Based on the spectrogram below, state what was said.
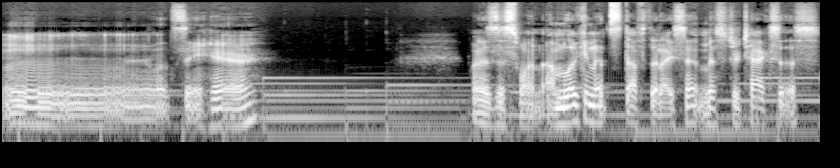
mm, let's see here. What is this one? I'm looking at stuff that I sent Mr. Texas.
